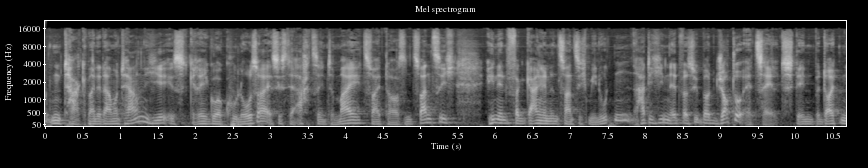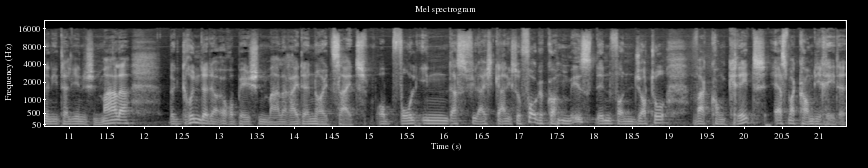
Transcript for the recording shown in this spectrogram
Guten Tag, meine Damen und Herren. Hier ist Gregor Kulosa. Es ist der 18. Mai 2020. In den vergangenen 20 Minuten hatte ich Ihnen etwas über Giotto erzählt, den bedeutenden italienischen Maler, Begründer der europäischen Malerei der Neuzeit. Obwohl Ihnen das vielleicht gar nicht so vorgekommen ist, denn von Giotto war konkret erstmal kaum die Rede.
